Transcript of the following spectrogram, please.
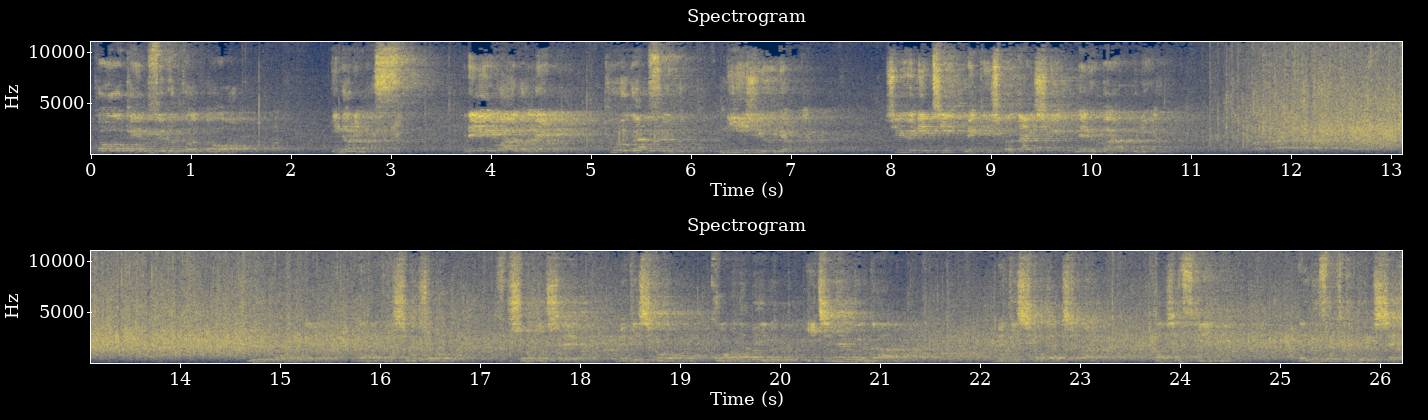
貢献することを祈ります。令和5年9月24日中日メキシコ大使メルバーブリア。友好盾並びに賞状副賞としてメキシコのコロナビール1年分がメキシコ大使館監視付きエグゼクティブシェフ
